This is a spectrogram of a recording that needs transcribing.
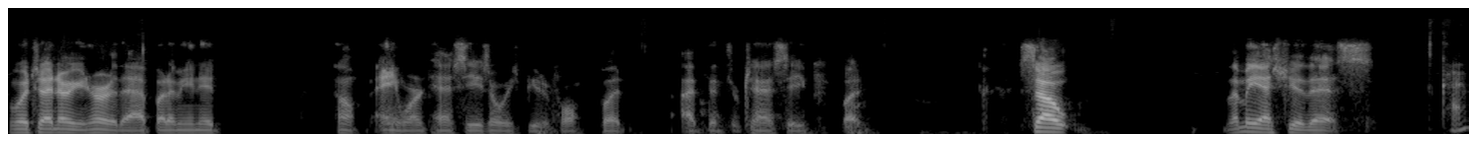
which I never even heard of that. But I mean, it. Oh, anywhere in Tennessee is always beautiful. But I've been through Tennessee. But so, let me ask you this: okay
